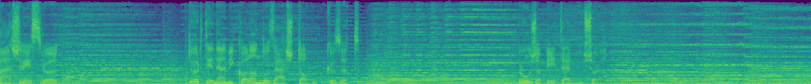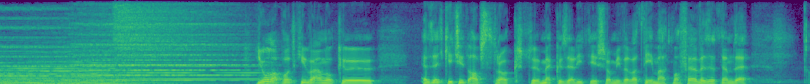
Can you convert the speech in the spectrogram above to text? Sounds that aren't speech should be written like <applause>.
Más részről. Történelmi kalandozás tabuk között. Rózsa Péter műsora. Jó napot kívánok! Ez egy kicsit absztrakt megközelítés, amivel a témát ma felvezetem, de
